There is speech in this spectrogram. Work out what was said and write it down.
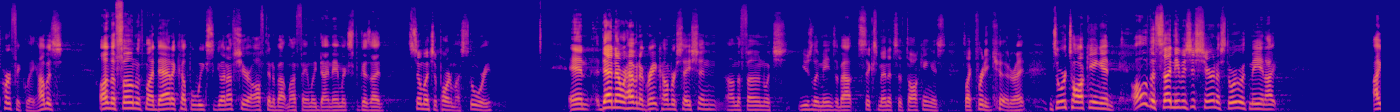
perfectly. I was on the phone with my dad a couple weeks ago, and I've shared often about my family dynamics because I so much a part of my story. And dad and I were having a great conversation on the phone, which usually means about six minutes of talking. It's, it's like pretty good, right? And so we're talking, and all of a sudden he was just sharing a story with me, and I, I,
